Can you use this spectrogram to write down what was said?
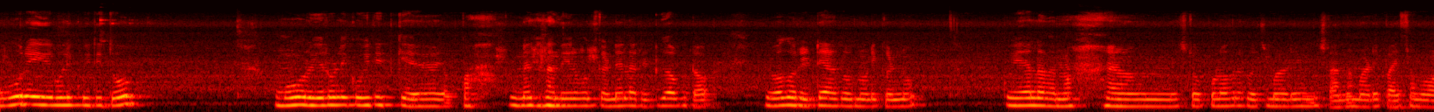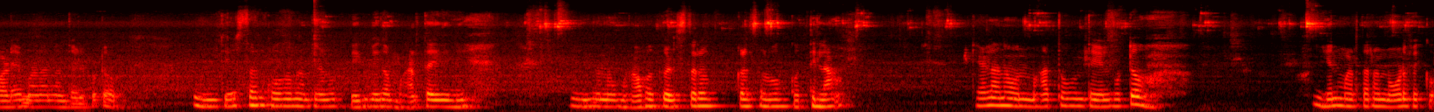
ಮೂರೇ ಈರುಳ್ಳಿ ಕುಯ್ದಿದ್ದು, ಮೂರು ಈರುಳ್ಳಿ ಕುಯ್ದಿದ್ದಕ್ಕೆ ಯಪ್ಪ ಇನ್ನೊಂದಿಲ್ಲ ನೀರು ಬಂದು ಕಣ್ಣೆಲ್ಲ ರೆಡ್ಗಾಗ್ಬಿಟ್ಟು ಇವಾಗ ರೆಡ್ಡೇ ಆಗೋದು ನೋಡಿ ಕಣ್ಣು. ಕುಯ್ಯಲ್ಲ ನಾನು ಒಂದಿಷ್ಟು ಪುಳೋಗ್ರೆ ಗೊಜ್ಜು ಮಾಡಿ ಒಂದಿಷ್ಟು ಅನ್ನ ಮಾಡಿ, ಪಾಯಸ ವಡೆ ಮಾಡೋಣ ಅಂತ ಹೇಳ್ಬಿಟ್ಟು ದೇವಸ್ಥಾನಕ್ಕೆ ಹೋಗೋಣ ಅಂತ ಹೇಳ್ಬಿಟ್ಟು ಬೇಗ ಬೇಗ ಮಾಡ್ತಾಯಿದ್ದೀನಿ ಇನ್ನು ನಮ್ಮ ಮಾವ ಕಳಿಸ್ತಾರೋ, ಕಳಿಸಲ್ವೋ ಗೊತ್ತಿಲ್ಲ. ಕೇಳೋಣ ಒಂದು ಮಾತು ಅಂತ ಹೇಳ್ಬಿಟ್ಟು ಏನು ಮಾಡ್ತಾರೋ ನೋಡಬೇಕು.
